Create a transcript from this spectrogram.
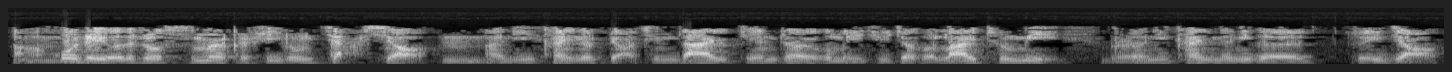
啊，或者有的时候 smirk 是一种假笑，嗯啊，你一看你的表情，大家以前知道有个美剧叫做 Lie to Me，呃，你看你的那个嘴角，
